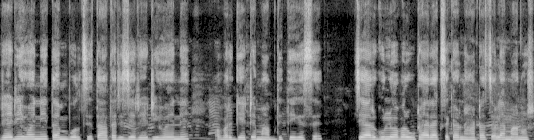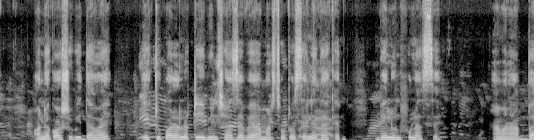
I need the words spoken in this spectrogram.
রেডি হয়নি তাই আমি বলছি তাড়াতাড়ি যে রেডি হয়ে নে। আবার গেটে মাপ দিতে গেছে। চেয়ারগুলো আবার উঠায় রাখছে কারণ হাঁটা চলায় মানুষ অনেক অসুবিধা হয়। একটু পরে হলো টেবিল সাজাবে, আমার ছোট ছেলে দেখেন, বেলুন ফুলাচ্ছে আমার আব্বা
